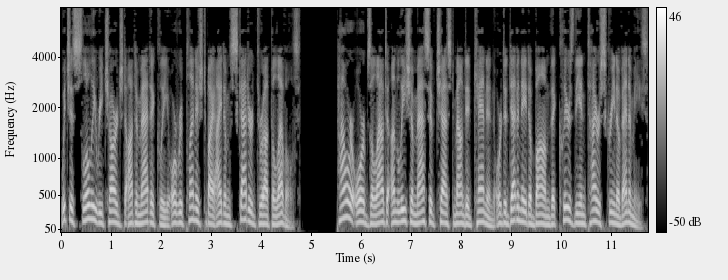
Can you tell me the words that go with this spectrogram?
which is slowly recharged automatically or replenished by items scattered throughout the levels. Power orbs allow to unleash a massive chest-mounted cannon or to detonate a bomb that clears the entire screen of enemies.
